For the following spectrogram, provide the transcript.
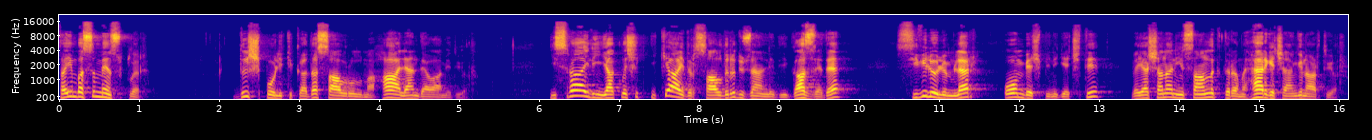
Sayın basın mensupları, dış politikada savrulma halen devam ediyor. İsrail'in yaklaşık iki aydır saldırı düzenlediği Gazze'de sivil ölümler 15 bini geçti ve yaşanan insanlık dramı her geçen gün artıyor.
